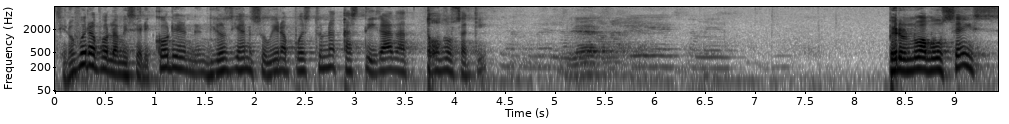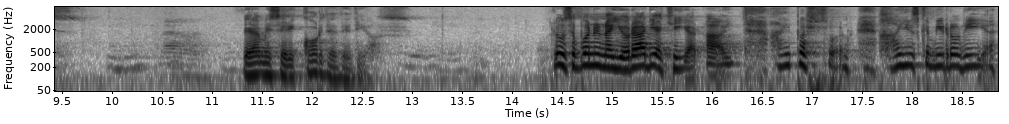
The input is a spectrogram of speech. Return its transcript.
si, no fuera por la misericordia, Dios ya nos hubiera puesto una castigada a todos aquí. Pero no abuséis de la misericordia de Dios. Luego se ponen a llorar y a chillar. Ay, ay, pastor. Ay, es que mi rodilla.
